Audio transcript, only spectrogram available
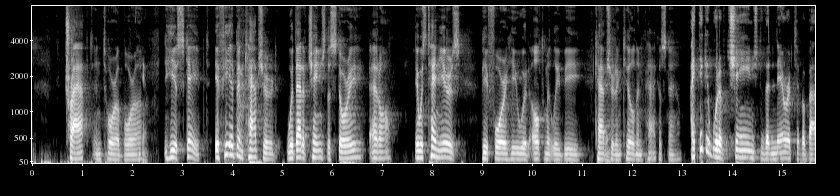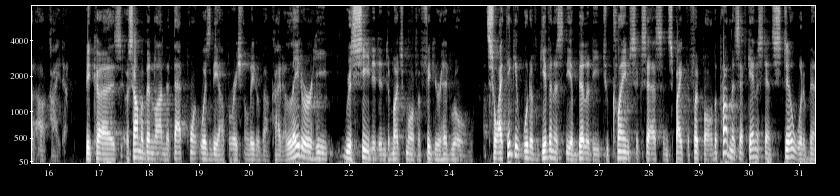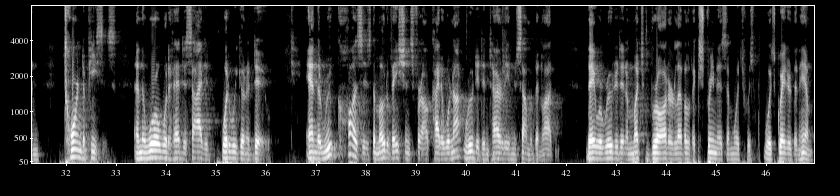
trapped in Tora Bora. Yeah. He escaped. If he had been captured, would that have changed the story at all? It was 10 years before he would ultimately be captured and killed in Pakistan. I think it would have changed the narrative about Al Qaeda because Osama bin Laden at that point was the operational leader of Al Qaeda. Later, he receded into much more of a figurehead role. So I think it would have given us the ability to claim success and spike the football. The problem is Afghanistan still would have been torn to pieces, and the world would have had decided what are we going to do. And the root causes, the motivations for Al Qaeda were not rooted entirely in Osama bin Laden. They were rooted in a much broader level of extremism, which was, was greater than him.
